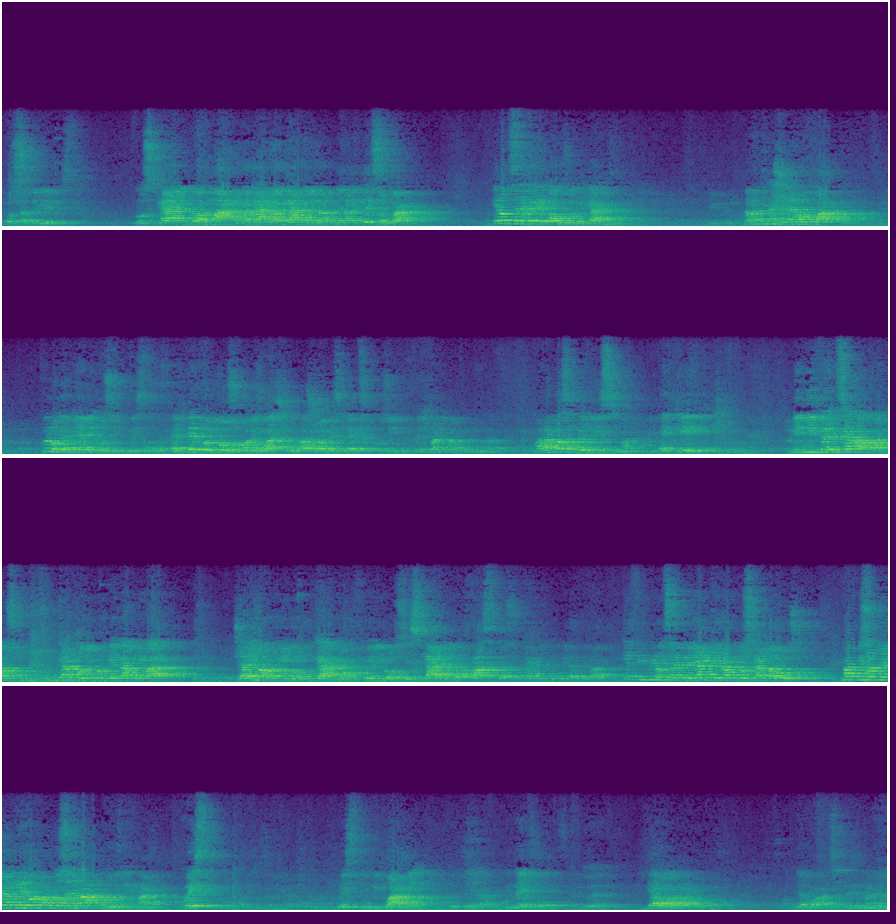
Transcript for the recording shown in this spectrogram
possa avvenire questo lo scarico a mano la carica a cambio della, della nettezza urbana e non se ne ferma uno di cani la mattina ce n'erano quattro quello che avviene è così questo è vergognoso poi lo lascio, lo lascio alla presidenza e così ve ne fate una cultura ma la cosa bellissima è che differenziata la fanno su, su un campo di proprietà privata. Cioè arrivano lì con un camion, quelli grossi, scaricano la plastica sul campo di proprietà privata, che fin qui non sarebbe neanche tanto scandaloso. Ma bisogna capire poi quando se ne vanno quello che rimangono. Questi, questi rituali, il refo, andiamo a andiamo a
